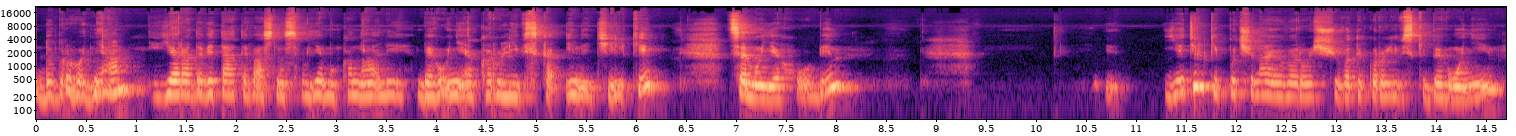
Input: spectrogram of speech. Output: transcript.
Доброго дня! Я рада вітати вас на своєму каналі Бегонія Королівська і не тільки. Це моє хобі. Я тільки починаю вирощувати королівські бегонії.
